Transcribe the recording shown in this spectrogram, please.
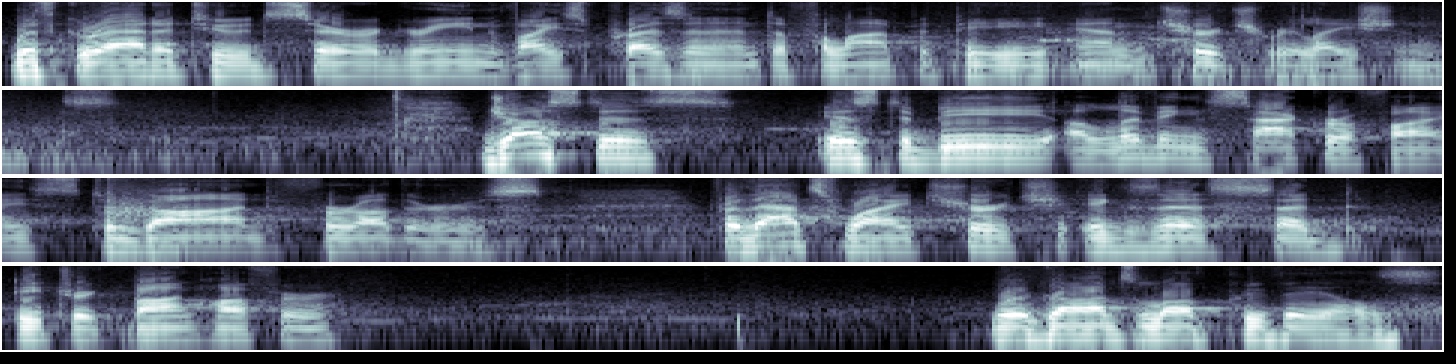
With gratitude, Sarah Green, Vice President of Philanthropy and Church Relations. Justice is to be a living sacrifice to God for others, for that's why church exists, said Dietrich Bonhoeffer, where God's love prevails.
